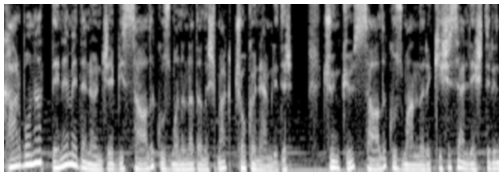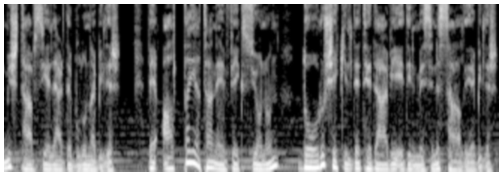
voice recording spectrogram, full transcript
karbonat denemeden önce bir sağlık uzmanına danışmak çok önemlidir. Çünkü sağlık uzmanları kişiselleştirilmiş tavsiyelerde bulunabilir ve altta yatan enfeksiyonun doğru şekilde tedavi edilmesini sağlayabilir.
